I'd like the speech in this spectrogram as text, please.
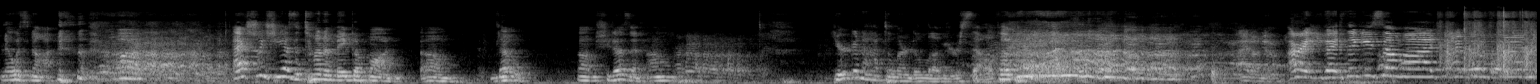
no, it's not. um, actually, she has a ton of makeup on. Um, no, um, she doesn't. Um, you're gonna have to learn to love yourself. Okay? I don't know. All right, you guys. Thank you so much.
